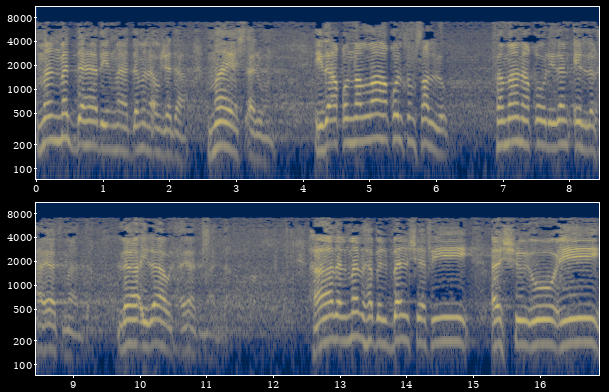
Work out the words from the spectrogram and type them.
من مد هذه المادة؟ من أوجدها؟ ما يسألون. إذا قلنا الله قلتم صلوا. فما نقول إذن إلا الحياة مادة. لا إله الحياة مادة. هذا المذهب البلشفي الشيوعي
